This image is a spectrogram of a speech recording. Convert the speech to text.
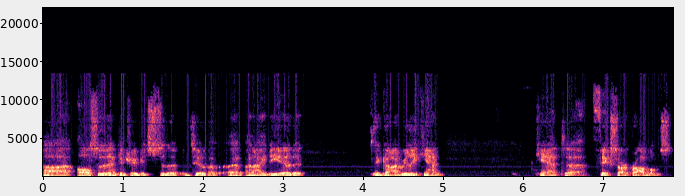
uh, also then contributes to the to a, a, an idea that that God really can't can't uh, fix our problems.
